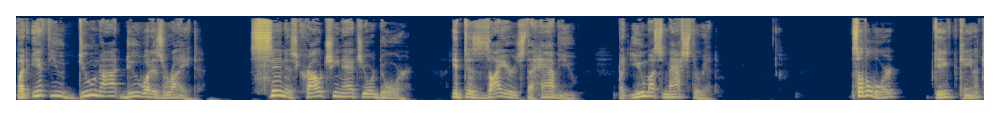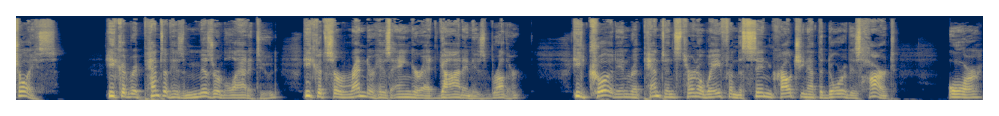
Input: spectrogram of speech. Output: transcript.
But if you do not do what is right, sin is crouching at your door. It desires to have you, but you must master it. So the Lord gave Cain a choice. He could repent of his miserable attitude. He could surrender his anger at God and his brother. He could, in repentance, turn away from the sin crouching at the door of his heart, or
